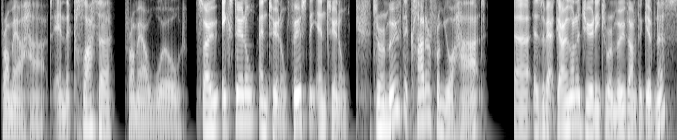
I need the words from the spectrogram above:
from our heart and the clutter from our world. So, external, internal. Firstly, internal. To remove the clutter from your heart uh, is about going on a journey to remove unforgiveness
